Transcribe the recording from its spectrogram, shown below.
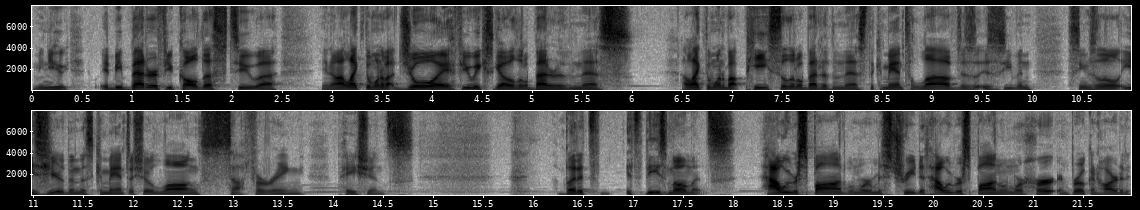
I mean, you, it'd be better if you called us to, uh, you know, I like the one about joy a few weeks ago a little better than this. I like the one about peace a little better than this. The command to love is, is even seems a little easier than this command to show long suffering patience. But it's, it's these moments how we respond when we're mistreated, how we respond when we're hurt and brokenhearted.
